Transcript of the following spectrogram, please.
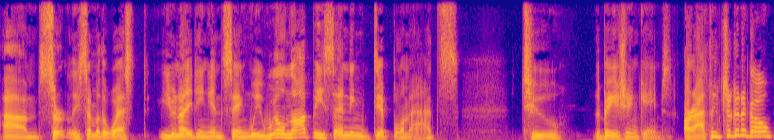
um, certainly some of the West uniting and saying we will not be sending diplomats to the Beijing Games. Our athletes are going to go,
